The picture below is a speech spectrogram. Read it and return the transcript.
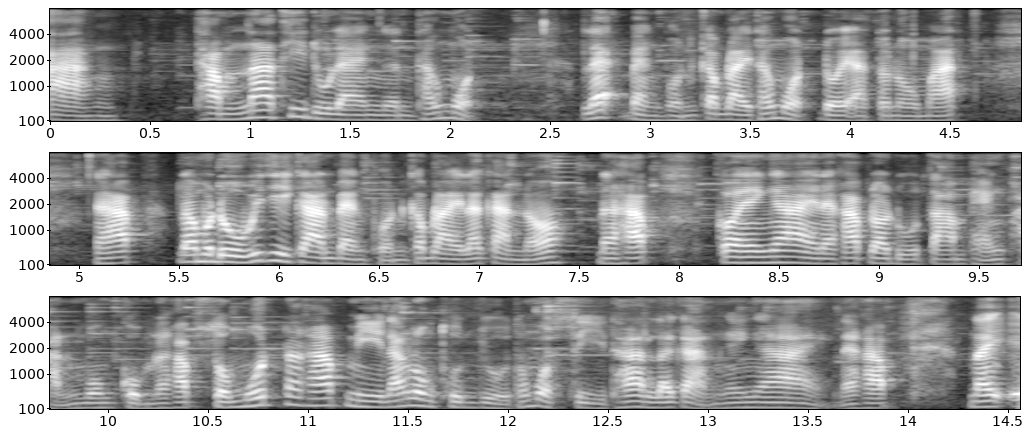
กลางทำหน้าที่ดูแลเงินทั้งหมด และแบ่งผลกำไรทั้งหมดโดยอัตโนมัติ นะครับเรามาดูวิธีการแบ่งผลกำไรแล้วกันเนาะนะครับก็ง่ายๆนะครับเราดูตามแผงผันวงกลมนะครับสมมุตินะครับมีนักลงทุนอยู่ทั้งหมด 4 ท่านแล้วกันง่ายๆนะครับใน A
